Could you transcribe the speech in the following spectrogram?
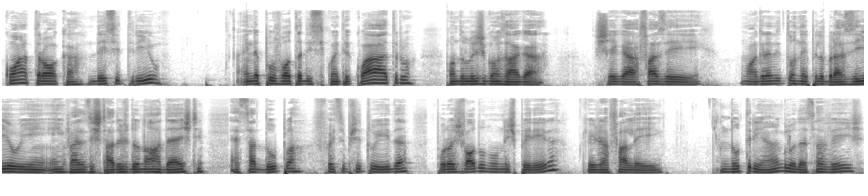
Com a troca desse trio, ainda por volta de 54, quando Luiz Gonzaga chega a fazer uma grande turnê pelo Brasil e em, vários estados do Nordeste. Essa dupla foi substituída por Oswaldo Nunes Pereira, que eu já falei no Triângulo dessa vez,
